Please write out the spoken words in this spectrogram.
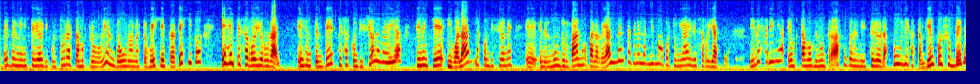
Desde el Ministerio de Agricultura estamos promoviendo uno de nuestros ejes estratégicos, es el desarrollo rural, es entender que esas condiciones de vida tienen que igualar las condiciones en el mundo urbano para realmente tener las mismas oportunidades y desarrollarse. Y en esa línea estamos en un trabajo con el Ministerio de Obras Públicas, también con Subdere,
